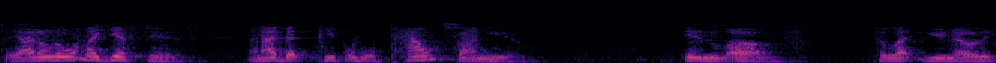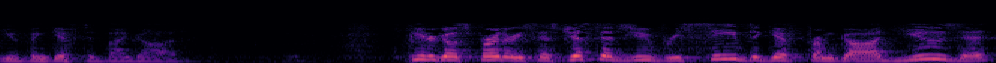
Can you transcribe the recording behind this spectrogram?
Say, I don't know what my gift is. And I bet people will pounce on you in love to let you know that you've been gifted by God. Peter goes further. He says, just as you've received a gift from God, use it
